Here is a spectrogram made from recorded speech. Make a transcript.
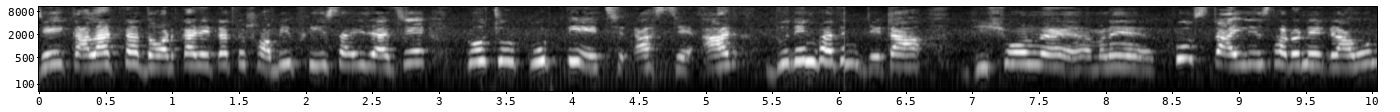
যেই কালারটা দরকার, এটা তো সবই ফ্রি সাইজ আছে, প্রচুর কুর্তি আসছে। আর দুদিন বাদে যেটা ভীষণ মানে খুব স্টাইলিশ ধরনের গ্রাউন্ড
